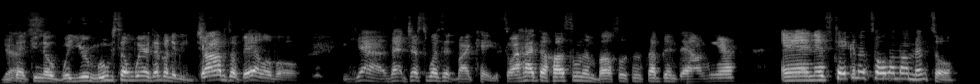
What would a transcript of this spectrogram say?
yes. that you know when you move somewhere, there are going to be jobs available yeah, that just wasn't my case. So I had to hustle and bustle since I've been down here, and it's taken a toll on my mental.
